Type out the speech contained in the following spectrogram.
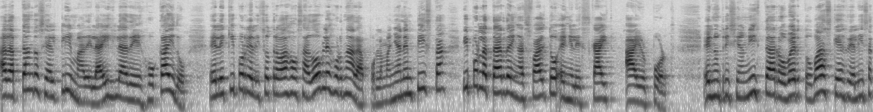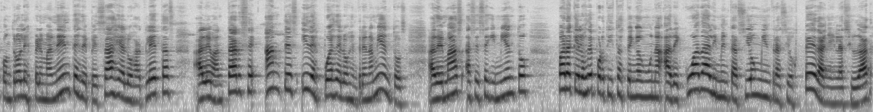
adaptándose al clima de la isla de Hokkaido. El equipo realizó trabajos a doble jornada, por la mañana en pista y por la tarde en asfalto en el Sky Airport. El nutricionista Roberto Vázquez realiza controles permanentes de pesaje a los atletas al levantarse antes y después de los entrenamientos. Además, hace seguimiento para que los deportistas tengan una adecuada alimentación mientras se hospedan en la ciudad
